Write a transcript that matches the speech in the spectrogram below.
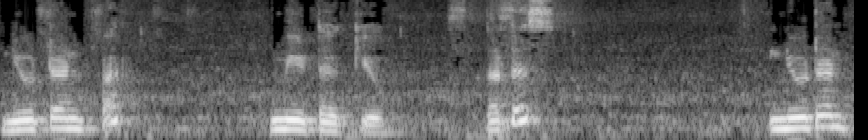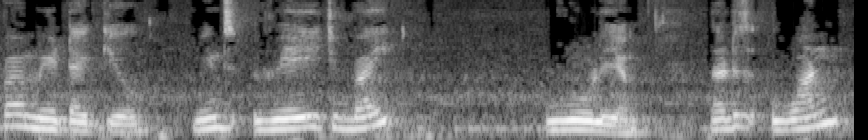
newton per meter cube. That is newton per meter cube means weight by volume. That is one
